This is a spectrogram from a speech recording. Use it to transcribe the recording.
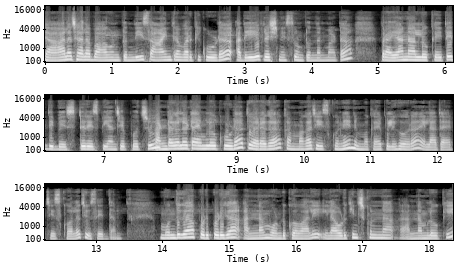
చాలా చాలా బాగుంటుంది. సాయంత్రం వరకు కూడా అదే ఫ్రెష్నెస్ ఉంటుందన్నమాట. ప్రయాణాల్లోకి అయితే ది బెస్ట్ రెసిపీ అని చెప్పొచ్చు. పండగల టైంలో కూడా త్వరగా కమ్మగా చేసుకునే నిమ్మకాయ పులిహోర ఎలా తయారు చేసుకోవాలో చూసేద్దాం. ముందుగా పొడి పొడిగా అన్నం వండుకోవాలి. ఇలా ఉడికించుకున్న అన్నంలోకి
